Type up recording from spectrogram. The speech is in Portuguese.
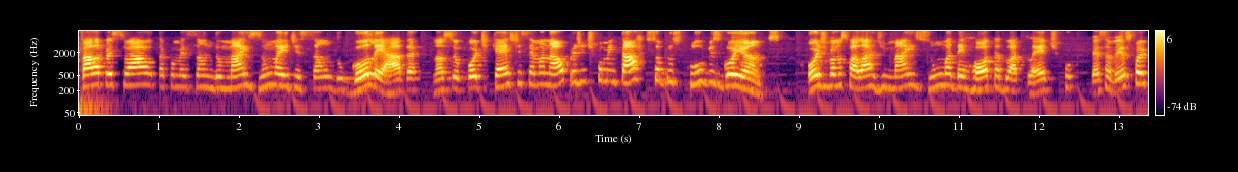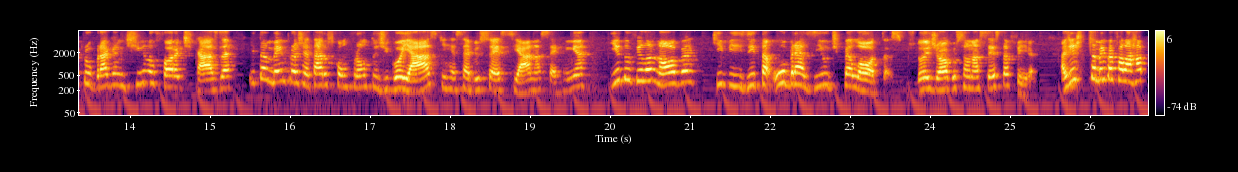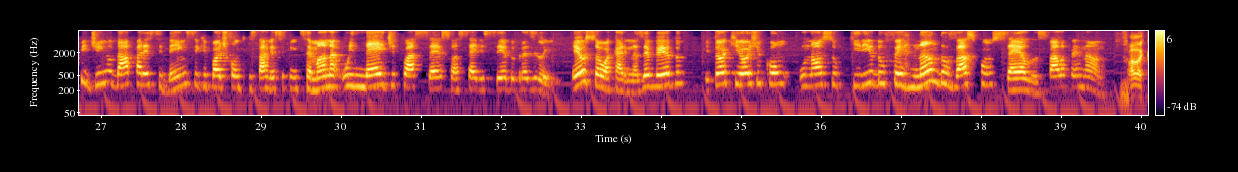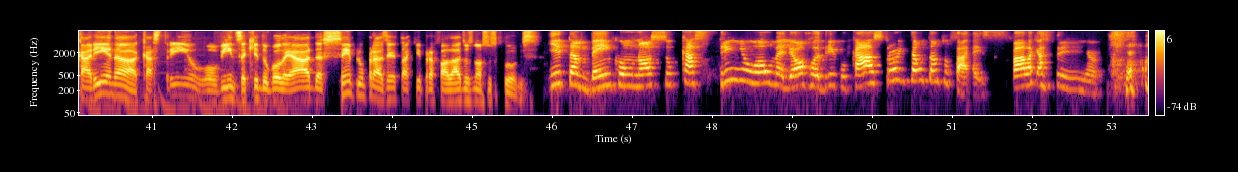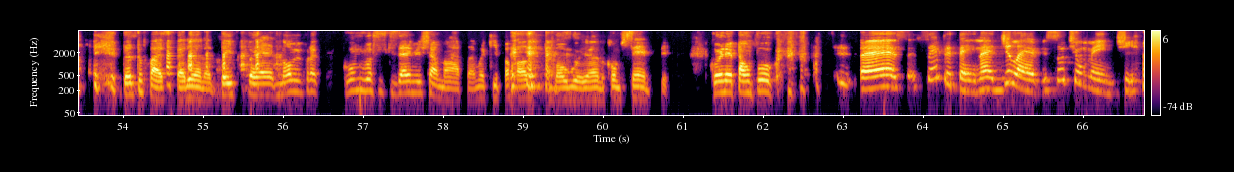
Fala pessoal, tá começando mais uma edição do Goleada, nosso podcast semanal para a gente comentar sobre os clubes goianos. Hoje vamos falar de mais uma derrota do Atlético. Dessa vez foi para o Bragantino fora de casa e também projetar os confrontos de Goiás, que recebe o CSA na Serrinha, e do Vila Nova, que visita o Brasil de Pelotas. Os dois jogos são na sexta-feira. A gente também vai falar rapidinho da Aparecidense, que pode conquistar nesse fim de semana o inédito acesso à Série C do Brasileiro. Eu sou a Karina Azevedo e estou aqui hoje com o nosso querido Fernando Vasconcelos. Fala, Fernando. Fala, Karina, Castrinho, ouvintes aqui do Goleada. Sempre um prazer estar aqui para falar dos nossos clubes. E também com o nosso Castrinho, ou melhor, Rodrigo Castro. Então, tanto faz. Fala, Castrinho. tanto faz, Karina. Tem é, nome para como vocês quiserem me chamar. Estamos aqui para falar do futebol goiano, como sempre. Cornetar um pouco. É, sempre tem, né? De leve, sutilmente.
